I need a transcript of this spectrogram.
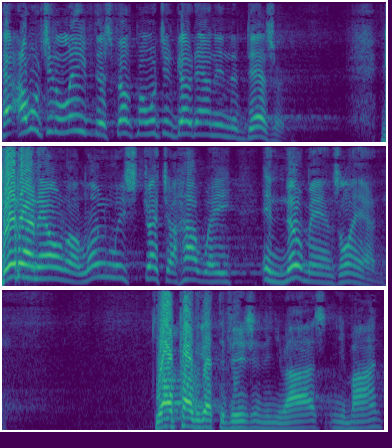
I want you to leave this, Philip. I want you to go down in the desert. Go down there on a lonely stretch of highway in no man's land. Y'all probably got the vision in your eyes, in your mind.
